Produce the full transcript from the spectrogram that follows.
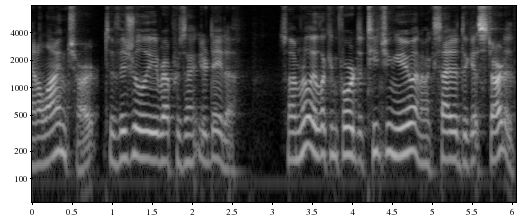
and a line chart to visually represent your data. So I'm really looking forward to teaching you and I'm excited to get started.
